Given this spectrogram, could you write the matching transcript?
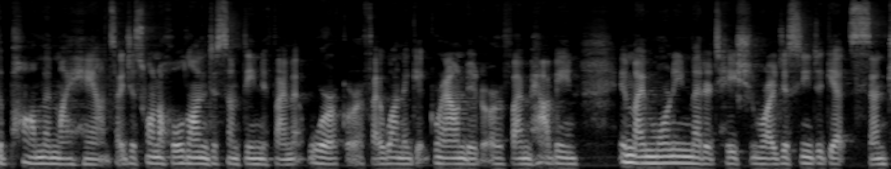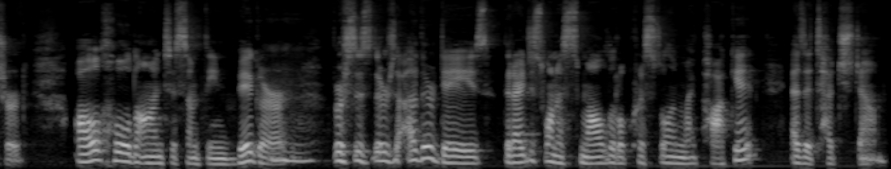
the palm of my hands. I just want to hold on to something if I'm at work or if I want to get grounded or if I'm having in my morning meditation where I just need to get centered. I'll hold on to something bigger mm-hmm. versus there's other days that I just want a small little crystal in my pocket as a touchstone.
